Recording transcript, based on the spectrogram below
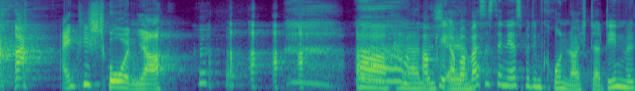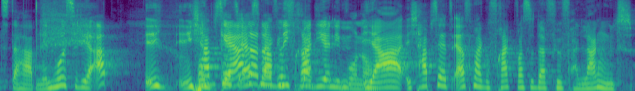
Eigentlich schon, ja. Ach, herrlich. Okay, ey. aber was ist denn jetzt mit dem Kronleuchter? Den willst du haben. Den holst du dir ab. Ich, ich habe jetzt Gerda erstmal nicht gefragt, bei dir in die Wohnung. Ja, ich habe jetzt erstmal gefragt, was sie dafür verlangt.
